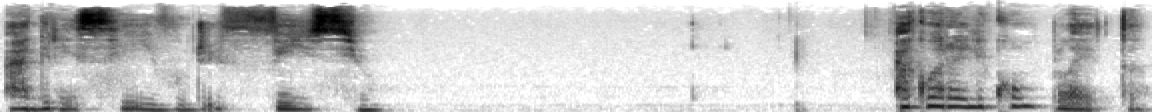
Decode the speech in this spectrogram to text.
agressivo, difícil. Agora ele completa:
